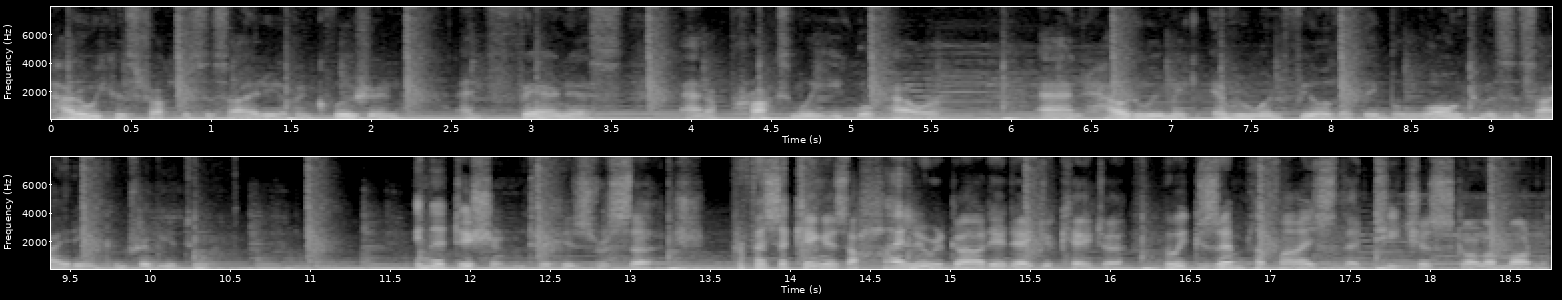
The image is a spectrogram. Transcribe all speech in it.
How do we construct a society of inclusion and fairness and approximately equal power and how do we make everyone feel that they belong to a society and contribute to it? In addition to his research, Professor King is a highly regarded educator who exemplifies the teacher-scholar model,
